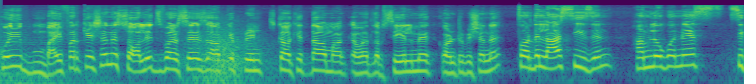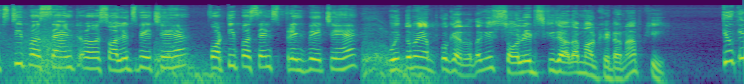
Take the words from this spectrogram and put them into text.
कोई बाइफर्केशन है? सॉलिड्स वर्सेस आपके प्रिंट का कितना मतलब सेल में कंट्रीब्यूशन है? फॉर द लास्ट सीज़न हम लोगों ने 60 परसेंट सॉलिड्स बेचे हैं 40 परसेंट प्रिंट बेचे हैं। वही तो मैं आपको कह रहा था कि सॉलिड्स की ज़्यादा मार्केट है ना आपकी? क्योंकि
